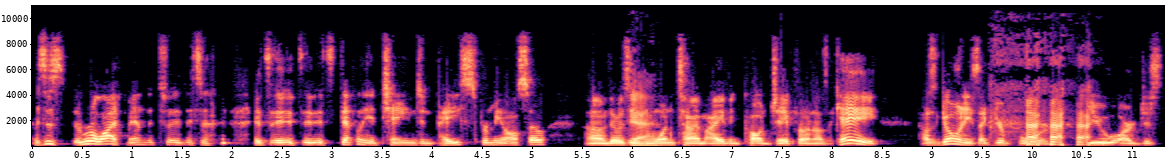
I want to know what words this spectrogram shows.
this is real life, man. It's it's a, it's it's it's definitely a change in pace for me. Also, um, there was even Yeah. one time I even called JFO and I was like, "Hey, how's it going?" He's like, "You're bored. you are just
